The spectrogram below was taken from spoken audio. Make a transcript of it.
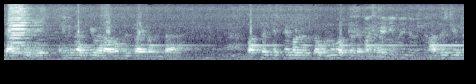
ಜಾಸ್ತಿ ಹೈನುಗಾರಿಕೆ ಮೇಲೆ ಅವಲಂಬಿತರಾಗಿರೋದ್ರಿಂದ ಭತ್ತ ಕೆತ್ತೆ ಮಾಡಿರುತ್ತ ಹುಲ್ಲು ಬರ್ತದೆ ಆ ದೃಷ್ಟಿಯಿಂದ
